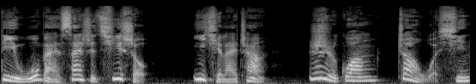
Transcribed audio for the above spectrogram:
第五百三十七首，一起来唱《日光照我心》。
